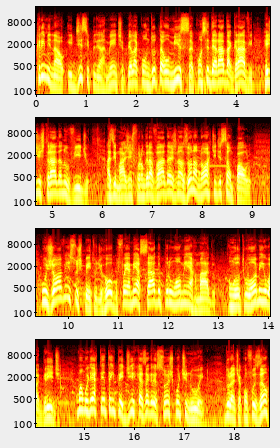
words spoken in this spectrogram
criminal e disciplinarmente pela conduta omissa considerada grave registrada no vídeo. As imagens foram gravadas na zona norte de São Paulo. Um jovem suspeito de roubo foi ameaçado por um homem armado. Um outro homem o agride. Uma mulher tenta impedir que as agressões continuem. Durante a confusão,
